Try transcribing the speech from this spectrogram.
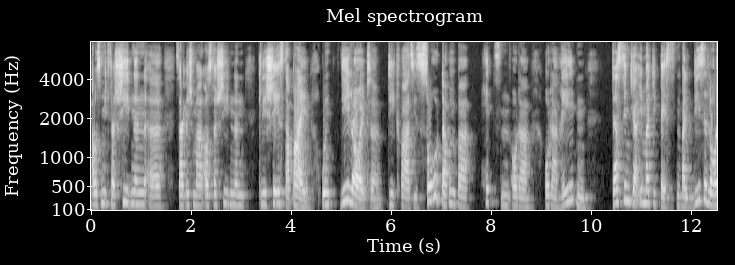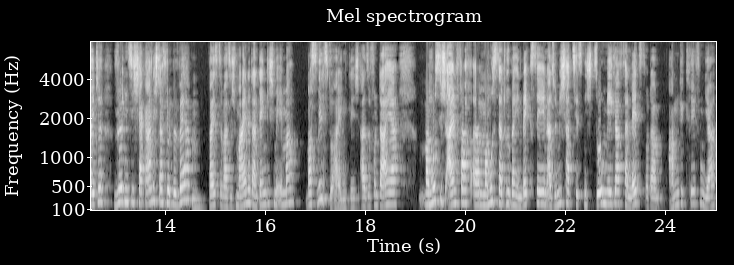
aus mit verschiedenen, äh, sage ich mal, aus verschiedenen Klischees dabei. Und die Leute, die quasi so darüber hetzen oder oder reden, das sind ja immer die Besten, weil diese Leute würden sich ja gar nicht dafür bewerben. Weißt du, was ich meine? Dann denke ich mir immer, was willst du eigentlich? Also von daher, man muss sich einfach, äh, man muss darüber hinwegsehen. Also mich hat's jetzt nicht so mega verletzt oder angegriffen, ja.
